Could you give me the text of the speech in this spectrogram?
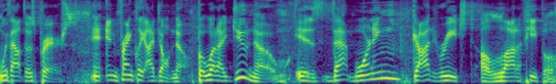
without those prayers? And, and frankly, I don't know. But what I do know is that morning, God reached a lot of people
